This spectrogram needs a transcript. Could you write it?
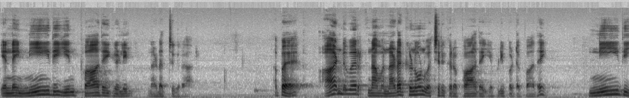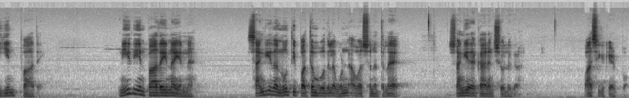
என்னை நீதியின் பாதைகளில் நடத்துகிறார். அப்போ ஆண்டவர் நாம் நடக்கணும்னு வச்சிருக்கிற பாதை எப்படிப்பட்ட பாதை? நீதியின் பாதை. நீதியின் பாதைன்னா என்ன? சங்கீதம் நூற்றி பத்தொம்போதில் ஒன்றாம் வசனத்தில் சங்கீதக்காரன் சொல்லுகிறான். வாசிக்க கேட்போம்.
